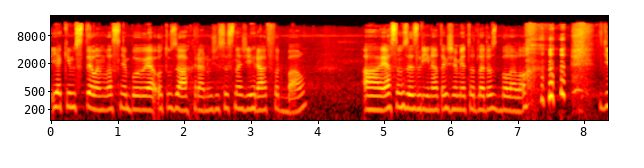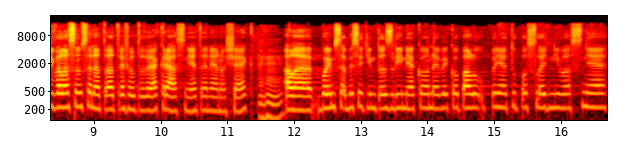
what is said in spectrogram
jakým stylem vlastně bojuje o tu záchranu, že se snaží hrát fotbal. A já jsem ze Zlína, takže mě tohle dost bolelo. Dívala jsem se na to a trefil to teda krásně, ten Janošek. Mm-hmm. Ale bojím se, aby si tímto Zlín jako nevykopal úplně tu poslední vlastně...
